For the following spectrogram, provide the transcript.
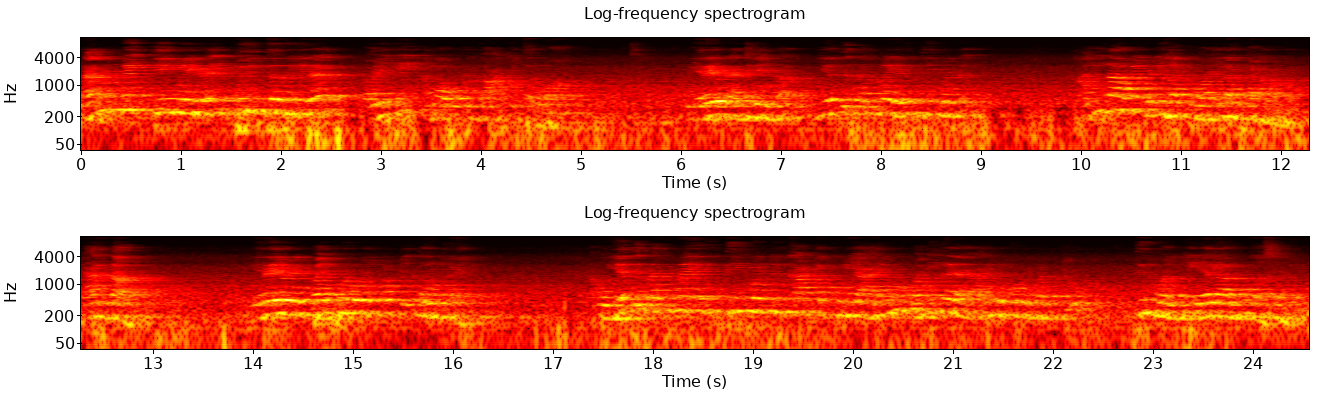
நன்மை தீமைகளை பிரித்தருகிற வழியை அல்லாஹ் உங்களுக்கு ஆக்கி தருவான் இறைவன் அஞ்சினீங்கன்னா எது நன்மை எது தீமைன்னு? அல்லாவே வழிகாட்டுவான் எல்லாரும் காட்ட மாட்டான் யார் தான் இறைவனை பயப்படுவதற்கு மட்டும் இந்த ஒன்று கிடைக்கும் அப்போ எது நன்மை எது தீமைன்னு காட்டக்கூடிய அறிவு மனித அறிவு கொண்டு மட்டும் திருமணிக்கு இயலாதுன்னு வசனம்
